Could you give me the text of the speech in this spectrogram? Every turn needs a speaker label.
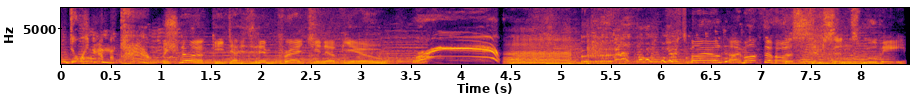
Speaker 1: you doing on the couch?
Speaker 2: Snooky does an impression of you. you smiled. I'm off the hook.
Speaker 3: The Simpsons movie.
